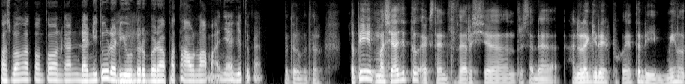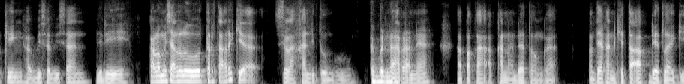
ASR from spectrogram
pas banget tonton kan dan itu udah diundur Mm-mm. berapa tahun lamanya gitu kan. Betul betul. Tapi masih aja tuh extended version terus ada ada lagi deh pokoknya tuh di milking habis-habisan. Jadi kalau misalnya lu tertarik ya silahkan ditunggu kebenarannya apakah akan ada atau enggak. Nanti akan kita update lagi.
